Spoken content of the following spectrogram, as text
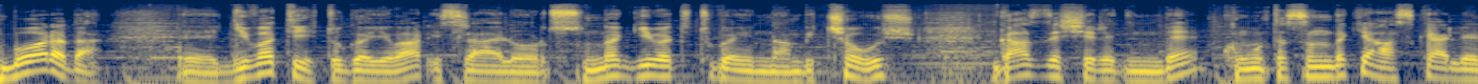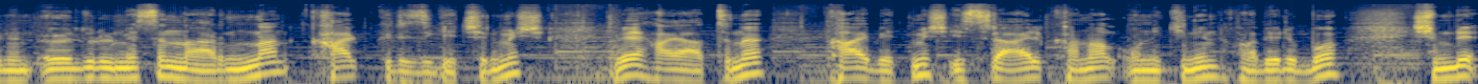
Bu arada e, Givati Tugayı var İsrail ordusunda. Givati Tugayı'ndan bir çavuş Gazze şeridinde komutasındaki askerlerinin öldürülmesinin ardından kalp krizi geçirmiş ve hayatını kaybetmiş. İsrail Kanal 12'nin haberi bu. Şimdi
